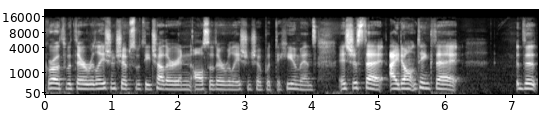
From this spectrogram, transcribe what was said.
growth with their relationships with each other and also their relationship with the humans. It's just that I don't think that the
